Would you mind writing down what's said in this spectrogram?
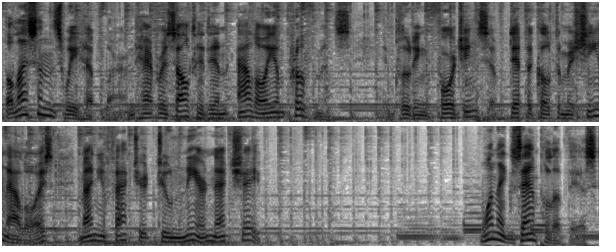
The lessons we have learned have resulted in alloy improvements, including forgings of difficult-to-machine alloys manufactured to near net shape. One example of this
